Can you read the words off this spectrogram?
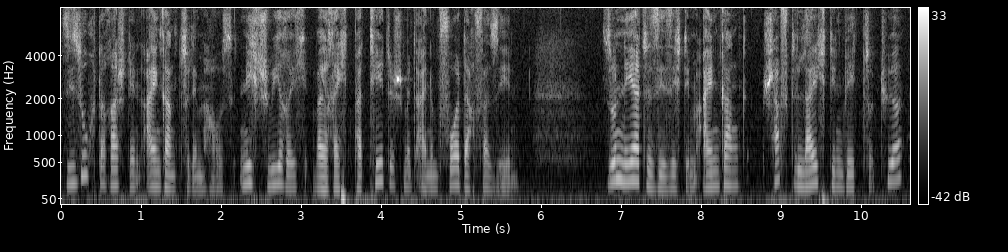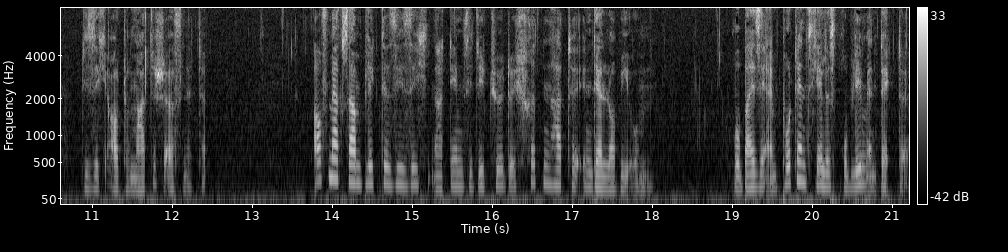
Sie suchte rasch den Eingang zu dem Haus, nicht schwierig, weil recht pathetisch mit einem Vordach versehen. So näherte sie sich dem Eingang, schaffte leicht den Weg zur Tür, die sich automatisch öffnete. Aufmerksam blickte sie sich, nachdem sie die Tür durchschritten hatte, in der Lobby um wobei sie ein potenzielles Problem entdeckte.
